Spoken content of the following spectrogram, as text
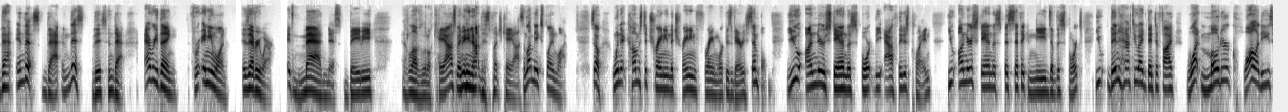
that and this, that and this, this and that. Everything for anyone is everywhere. It's madness, baby. I love a little chaos, but maybe not this much chaos. And let me explain why. So, when it comes to training, the training framework is very simple. You understand the sport the athlete is playing, you understand the specific needs of the sport. You then have to identify what motor qualities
